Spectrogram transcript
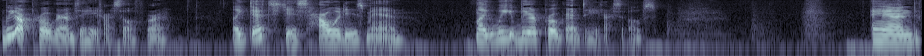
we are programmed to hate ourselves, bro. Like that's just how it is, man. Like we we are programmed to hate ourselves, and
